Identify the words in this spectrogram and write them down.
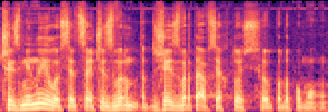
чи змінилося це, чи звер- чи звертався хтось по допомогу?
